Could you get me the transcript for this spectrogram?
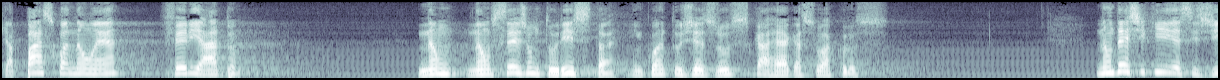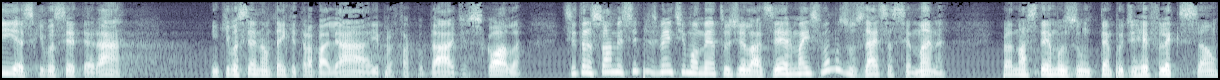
que a Páscoa não é feriado. Não, não seja um turista enquanto Jesus carrega a sua cruz. Não deixe que esses dias que você terá, em que você não tem que trabalhar, ir para faculdade, escola, se transformem simplesmente em momentos de lazer, mas vamos usar essa semana para nós termos um tempo de reflexão,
